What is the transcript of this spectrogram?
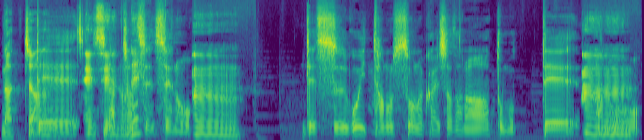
なっちゃんで先生のなっちゃんね。先生の。うん。で、すごい楽しそうな会社だなと思って、うんうんあの、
